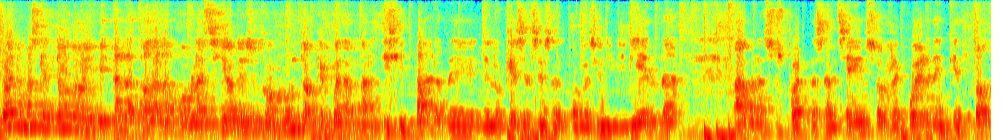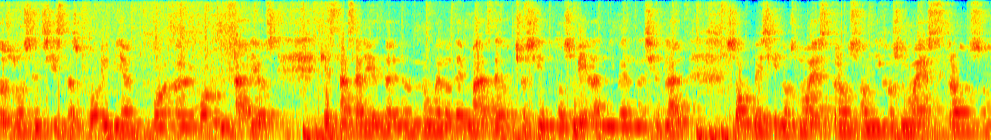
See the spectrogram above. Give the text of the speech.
Bueno, más que todo, invitar a toda la población en su conjunto a que pueda participar de, lo que es el Censo de Población y Vivienda, abran sus puertas al censo, recuerden que todos los censistas bolivianos eh, voluntarios que están saliendo en un número de más de 800 mil a nivel nacional son vecinos nuestros, son hijos nuestros, son,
